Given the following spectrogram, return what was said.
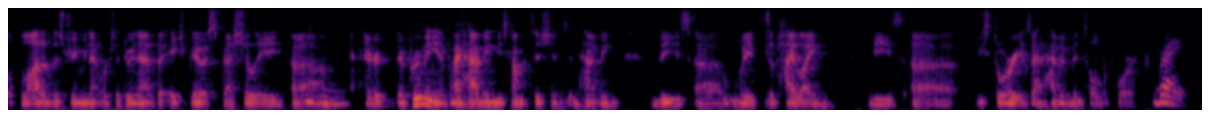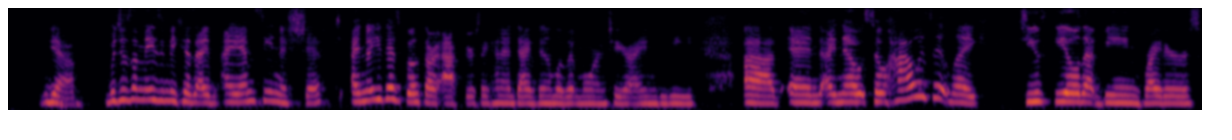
a lot of the streaming networks are doing that, but HBO especially, um, Mhm. they're they're proving it by having these competitions and having these uh, ways of highlighting these uh, these stories that haven't been told before. Right. Yeah. Which is amazing because I, I am seeing a shift. I know you guys both are actors. I kind of dived in a little bit more into your IMDb. Uh, and I know, so how is it like? Do you feel that being writers,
